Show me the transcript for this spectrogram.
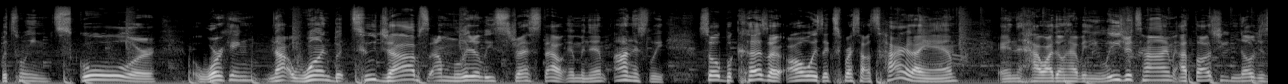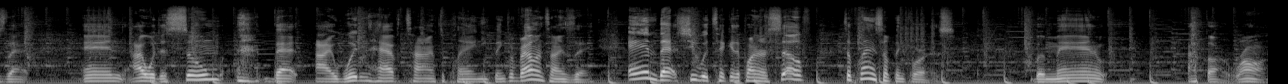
Between school or working not one but two jobs, I'm literally stressed out, M&M, honestly. So, because I always express how tired I am and how I don't have any leisure time, I thought she'd notice that. And I would assume that I wouldn't have time to plan anything for Valentine's Day, and that she would take it upon herself to plan something for us. But man, I thought wrong.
